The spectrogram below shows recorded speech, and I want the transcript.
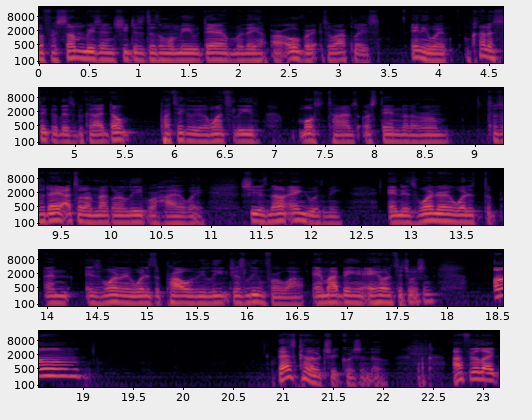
but for some reason, she just doesn't want me there when they are over to our place. Anyway, I'm kind of sick of this because I don't particularly want to leave most of the times or stay in another room. So today I told her I'm not going to leave or hide away. She is now angry with me and is wondering what is the and is wondering what is the problem with me leave, just leaving for a while. Am I being an a-hole in the situation? Um, that's kind of a trick question though. I feel like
